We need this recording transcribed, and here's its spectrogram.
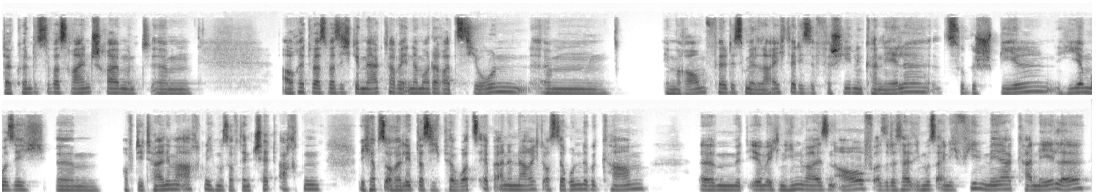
Da könntest du was reinschreiben und ähm, auch etwas, was ich gemerkt habe in der Moderation, ähm, im Raum fällt es mir leichter, diese verschiedenen Kanäle zu bespielen. Hier muss ich ähm, auf die Teilnehmer achten, ich muss auf den Chat achten. Ich habe es auch erlebt, dass ich per WhatsApp eine Nachricht aus der Runde bekam ähm, mit irgendwelchen Hinweisen auf. Also das heißt, ich muss eigentlich viel mehr Kanäle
